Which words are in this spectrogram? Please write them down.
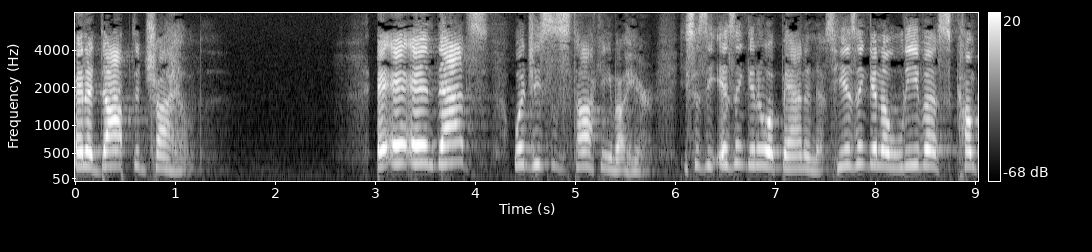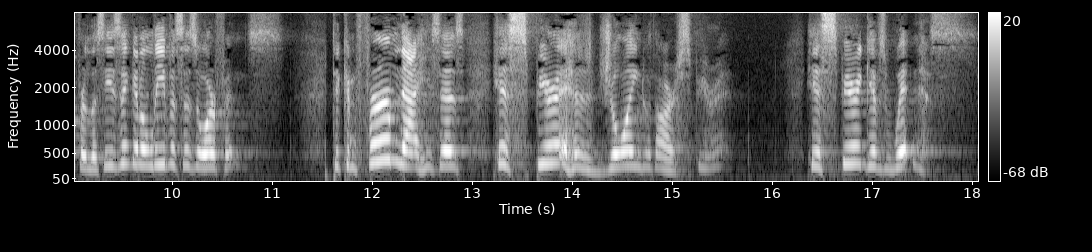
an adopted child. And, and that's what Jesus is talking about here. He says he isn't going to abandon us. He isn't going to leave us comfortless. He isn't going to leave us as orphans. To confirm that, he says his spirit has joined with our spirit. His spirit gives witness.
